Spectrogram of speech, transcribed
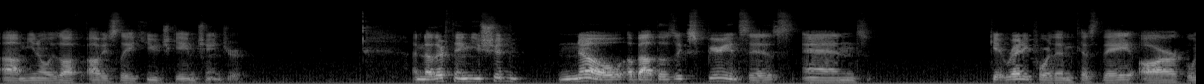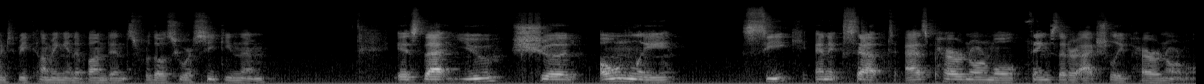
um, you know, is obviously a huge game changer. Another thing you should know about those experiences and get ready for them because they are going to be coming in abundance for those who are seeking them is that you should only seek and accept as paranormal things that are actually paranormal.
